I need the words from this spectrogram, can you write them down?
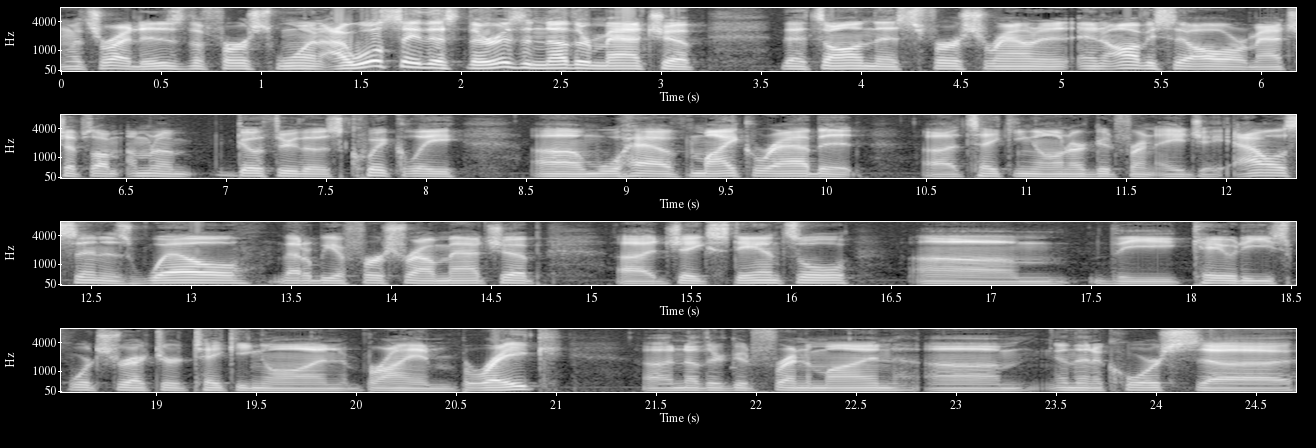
That's right. It is the first one. I will say this: there is another matchup that's on this first round, and, and obviously all our matchups. I'm, I'm going to go through those quickly. Um, we'll have Mike Rabbit uh, taking on our good friend AJ Allison as well. That'll be a first round matchup. Uh, Jake Stansel, um, the KOD sports director, taking on Brian Brake. Uh, another good friend of mine. Um, and then, of course, uh,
